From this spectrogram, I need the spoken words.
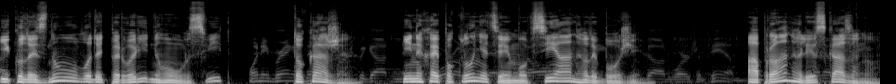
І коли знову вводить перворідного у світ, то каже: і нехай поклоняться йому всі ангели Божі. А про ангелів сказано:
